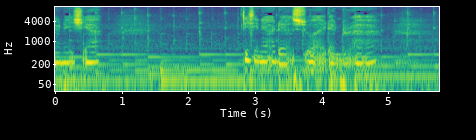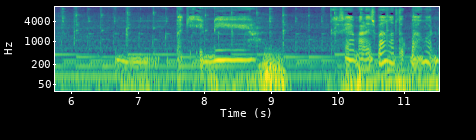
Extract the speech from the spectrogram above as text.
Indonesia. Di sini ada Sua dan Dra. Hmm, pagi ini saya males banget untuk bangun.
